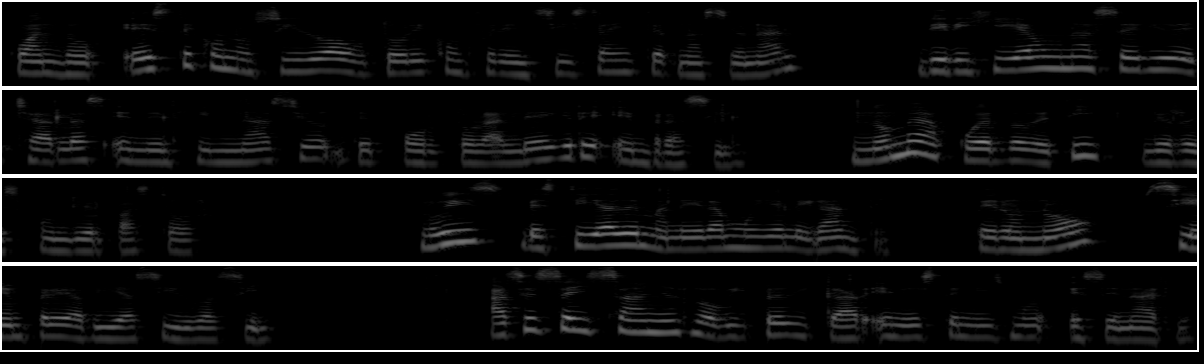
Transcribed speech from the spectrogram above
cuando este conocido autor y conferencista internacional dirigía una serie de charlas en el gimnasio de Porto Alegre en Brasil. No me acuerdo de ti, le respondió el pastor. Luis vestía de manera muy elegante, pero no siempre había sido así. Hace seis años lo vi predicar en este mismo escenario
